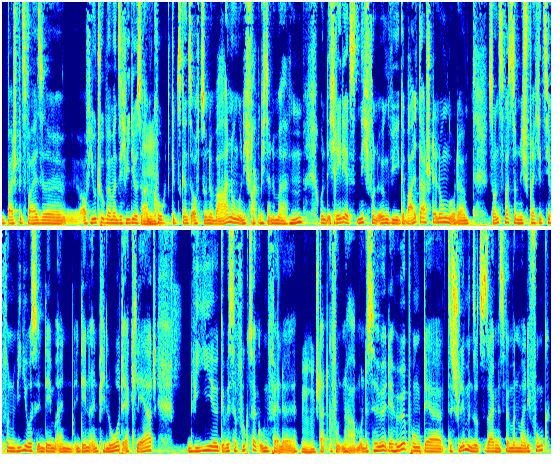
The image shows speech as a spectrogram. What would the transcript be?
beispielsweise auf YouTube, wenn man sich Videos mhm. anguckt, gibt's ganz oft so eine Warnung und ich frage mich dann immer, hm, und ich rede jetzt nicht von irgendwie Gewaltdarstellungen oder sonst was, sondern ich spreche jetzt hier von Videos, in dem ein, in denen ein Pilot erklärt, wie gewisse Flugzeugunfälle mhm. stattgefunden haben. Und das Hö der Höhepunkt der, des Schlimmen sozusagen ist, wenn man mal die Funk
